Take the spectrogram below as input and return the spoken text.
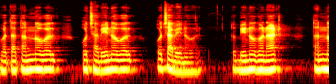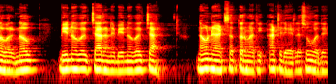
વત્તા ત્રણનો વર્ગ, ઓછા બેનો વર્ગ, ઓછા બેનો વર્ગ. તો બેનો ઘન આઠ ત્રણનો વર્ગ નવ બેનો વર્ગ ચાર અને બેનો વર્ગ ચાર. નવ ને આઠ સત્તરમાંથી આઠ જાય એટલે શું વધે?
